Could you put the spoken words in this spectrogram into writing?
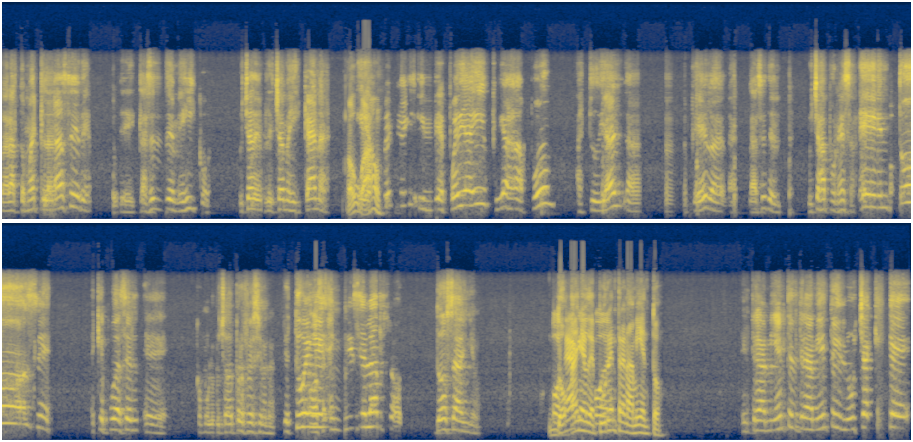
para tomar clases de, de clases de México, lucha de lucha mexicana. Oh, Y wow. después de ahí- Y después de ahí fui a Japón a estudiar la, lo que es la, la clase de lucha japonesa. Entonces, es que pude hacer eh, como luchador profesional. Yo estuve en, O sea- en ese lapso dos años. O Dos años de por- puro entrenamiento. Entrenamiento, entrenamiento y lucha que,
